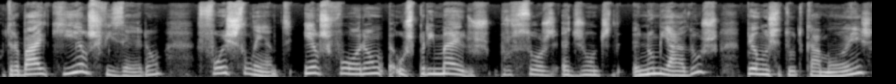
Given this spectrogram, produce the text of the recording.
O trabalho que eles fizeram foi excelente. Eles foram os primeiros professores adjuntos nomeados pelo Instituto Camões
